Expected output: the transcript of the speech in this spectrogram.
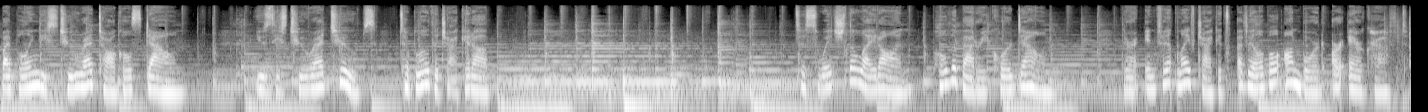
by pulling these two red toggles down. Use these two red tubes to blow the jacket up. To switch the light on, pull the battery cord down. There are infant life jackets available on board our aircraft.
